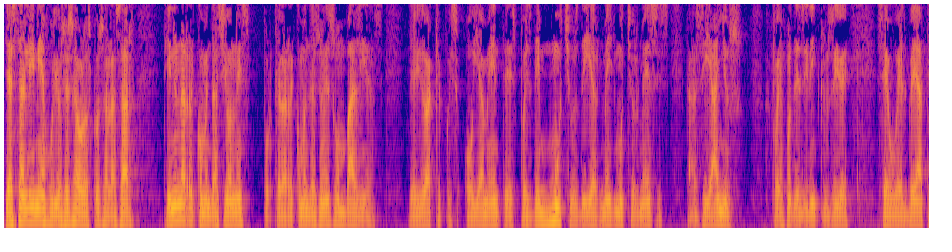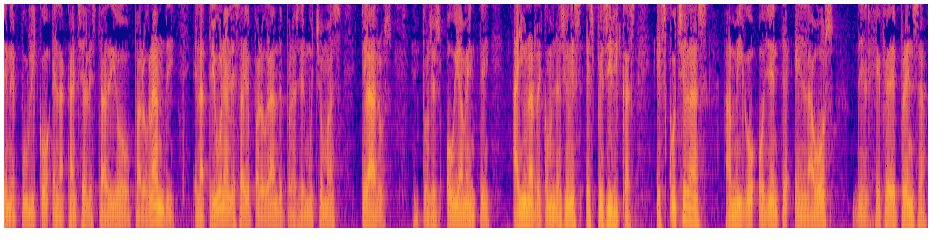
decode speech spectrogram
ya está en línea Julio César Orozco Salazar. Tiene unas recomendaciones, porque las recomendaciones son válidas, debido a que, pues, obviamente, después de muchos días, mes, muchos meses, casi años, podemos decir inclusive, se vuelve a tener público en la cancha del Estadio Palo Grande, en la tribuna del Estadio Palo Grande, para ser mucho más claros. Entonces, obviamente, hay unas recomendaciones específicas. Escúchelas, amigo oyente, en la voz del jefe de prensa,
